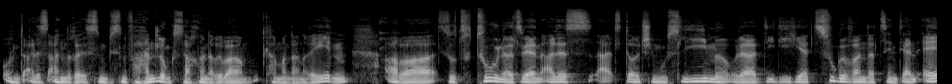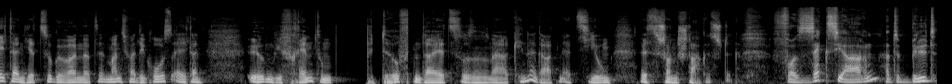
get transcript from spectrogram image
und alles andere ist ein bisschen Verhandlungssache, darüber kann man dann reden. Aber so zu tun, als wären alles die deutschen Muslime oder die, die hier zugewandert sind, deren Eltern hier zugewandert sind, manchmal die Großeltern, irgendwie fremd und bedürften da jetzt zu so einer Kindergartenerziehung, ist schon ein starkes Stück. Vor sechs Jahren hatte Bild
